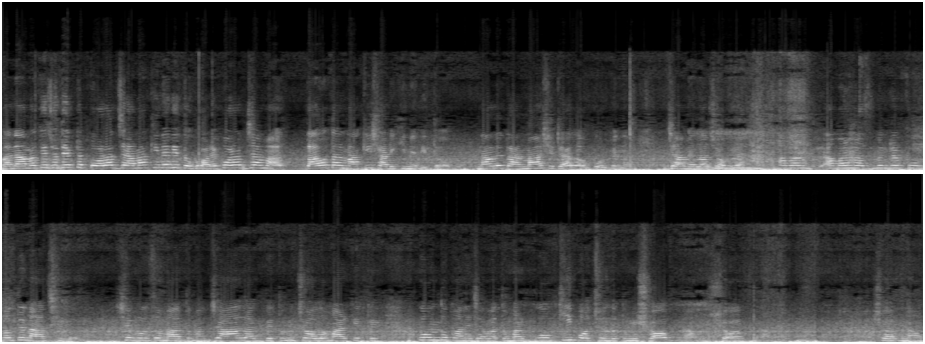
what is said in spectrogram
মানে আমাকে যদি একটা পরার জামা কিনে দিত ঘরে পরার জামা তাও তার মাকে শাড়ি কিনে দিতে হবে। নাহলে তার মা সেটা অ্যালাউ করবে না ঝামেলা ঝগড়া। আমার আমার হাজবেন্ডের পূর্ণতে না ছিল। সে বলতো মা তোমার যা লাগবে তুমি চলো মার্কেটে কোন দোকানে যাবা? তোমার কো- কি পছন্দ? তুমি সব নাও সব নাও সব নাও।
